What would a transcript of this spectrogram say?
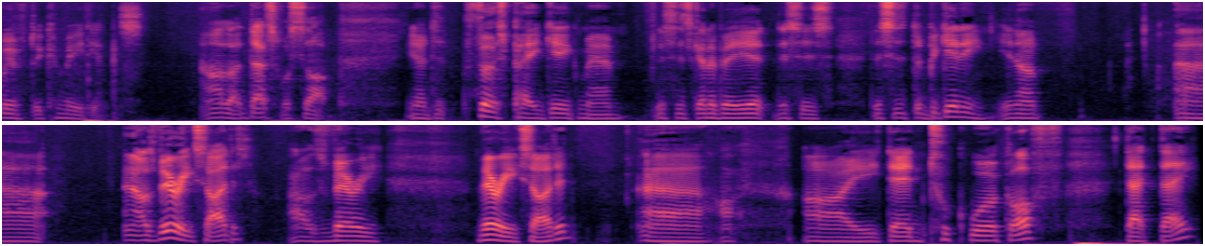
with the comedians. I was like, "That's what's up." You know, first pay gig, man. This is gonna be it. This is this is the beginning. You know, uh, and I was very excited. I was very very excited. Uh, I then took work off that day.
